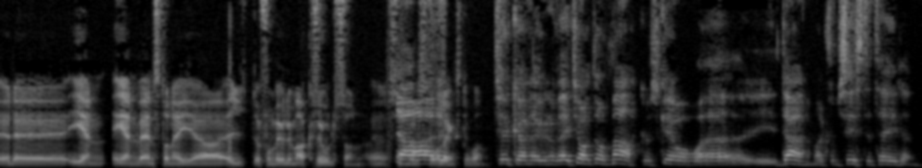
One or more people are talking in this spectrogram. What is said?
är det en, en vänsternia ut och förmodligen Marcus Olsson eh, som ja, står längst ifrån? tycker jag nog. Nu vet jag inte om Marcus går uh, i Danmark de sista tiden.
